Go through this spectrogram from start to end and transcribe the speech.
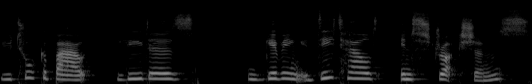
you talk about leaders giving detailed instructions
